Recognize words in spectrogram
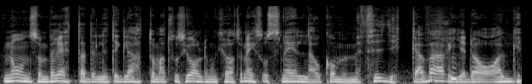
Någon som berättade lite glatt om att Socialdemokraterna är så snälla och kommer med fika varje dag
